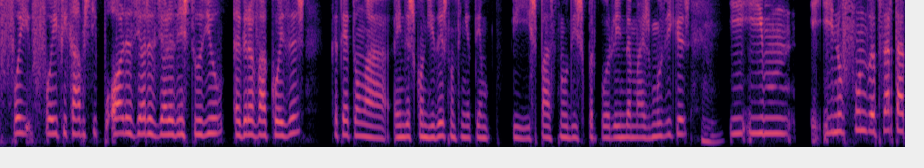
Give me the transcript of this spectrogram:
foi, foi ficámos tipo horas e horas e horas em estúdio a gravar coisas que até estão lá ainda escondidas, não tinha tempo e espaço no disco para pôr ainda mais músicas. Uhum. E, e, e, no fundo, apesar de estar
